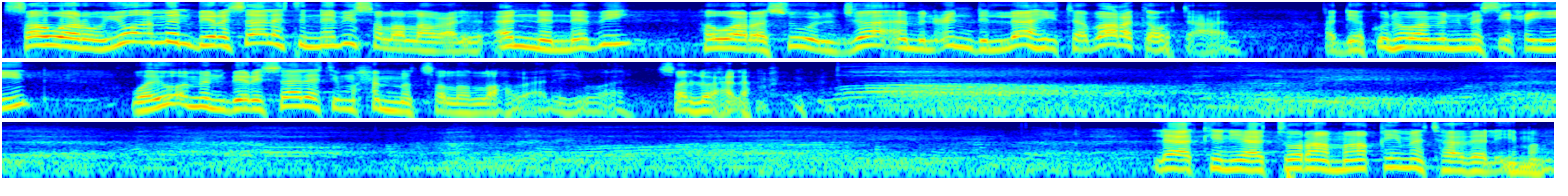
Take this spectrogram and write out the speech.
تصوروا يؤمن برسالة النبي صلى الله عليه وسلم أن النبي هو رسول جاء من عند الله تبارك وتعالى. قد يكون هو من المسيحيين ويؤمن برسالة محمد صلى الله عليه وآله. صلوا على محمد. لكن يا ترى ما قيمة هذا الإيمان؟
